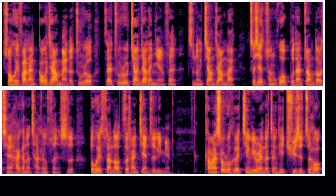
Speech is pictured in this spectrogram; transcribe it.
双汇发展高价买的猪肉，在猪肉降价的年份只能降价卖，这些存货不但赚不到钱，还可能产生损失，都会算到资产减值里面。看完收入和净利润的整体趋势之后，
